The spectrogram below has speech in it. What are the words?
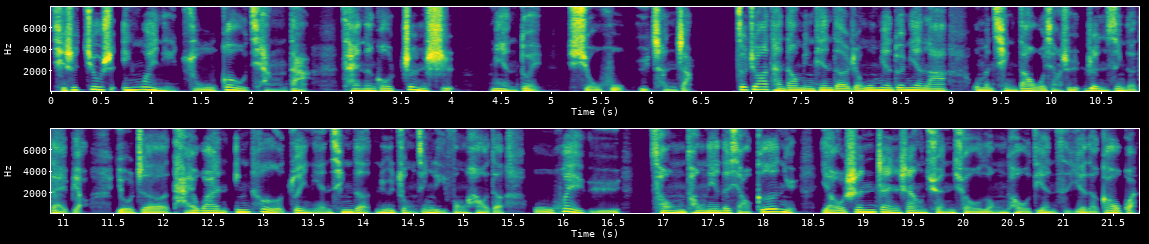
其实就是因为你足够强大，才能够正视、面对、修护与成长。这就要谈到明天的人物面对面啦。我们请到，我想是任性的代表，有着台湾英特尔最年轻的女总经理封号的吴慧瑜，从童年的小歌女摇身站上全球龙头电子业的高管，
